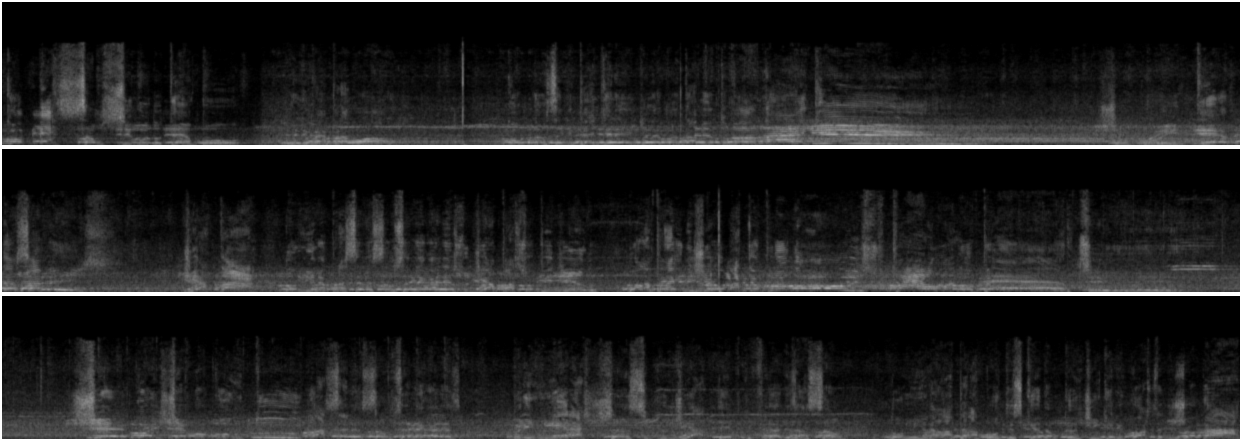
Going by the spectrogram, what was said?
Começa o segundo tempo. Ele vai para a bola. Cobrança de pé direito, levantamento Van Dijk. Chegou inteiro dessa vez. Diatá domina para a seleção O Dia passou pedindo. Bola para ele, girou, bateu pro gol. Espalma no Perte. Chegou e chegou com tudo a seleção senegalesa. Primeira chance que o Dia teve de finalização. Domina lá pela ponta esquerda, o cantinho que ele gosta de jogar.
